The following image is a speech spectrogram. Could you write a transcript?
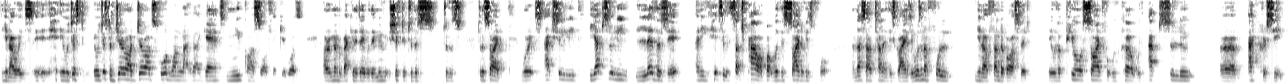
you know, it's it, it was just it was just a Gerrard. Gerrard scored one like that against Newcastle, I think it was. I remember back in the day where they moved it, shifted to this to this to the side, where it's actually he absolutely leathers it and he hits it with such power, but with the side of his foot, and that's how talented this guy is. It wasn't a full, you know, thunder bastard. It was a pure side foot with curl, with absolute uh, accuracy.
